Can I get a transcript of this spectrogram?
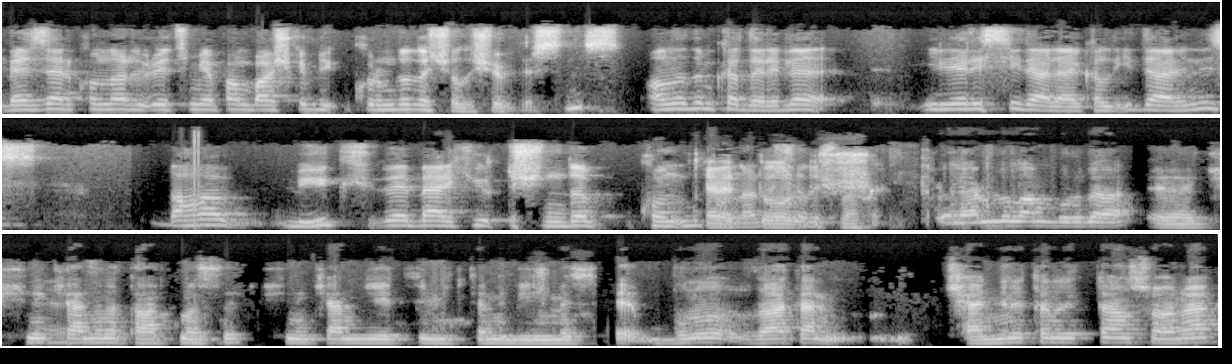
benzer konularda üretim yapan başka bir kurumda da çalışabilirsiniz. Anladığım kadarıyla ilerisiyle alakalı idealiniz daha büyük ve belki yurt dışında konu, bu Evet konularda doğru. çalışmak. Önemli olan burada e, kişinin Evet. kendini tartması, kişinin kendi yetkinliklerini bilmesi. E, bunu zaten kendini tanıdıktan sonra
